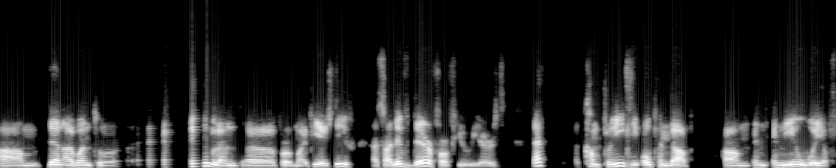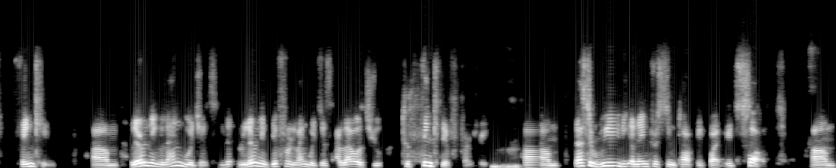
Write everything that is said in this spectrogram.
Um, then I went to England uh, for my PhD, so I lived there for a few years completely opened up um, a, a new way of thinking. Um, learning languages, learning different languages allows you to think differently. Mm-hmm. Um, that's a really an interesting topic by itself. Um,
